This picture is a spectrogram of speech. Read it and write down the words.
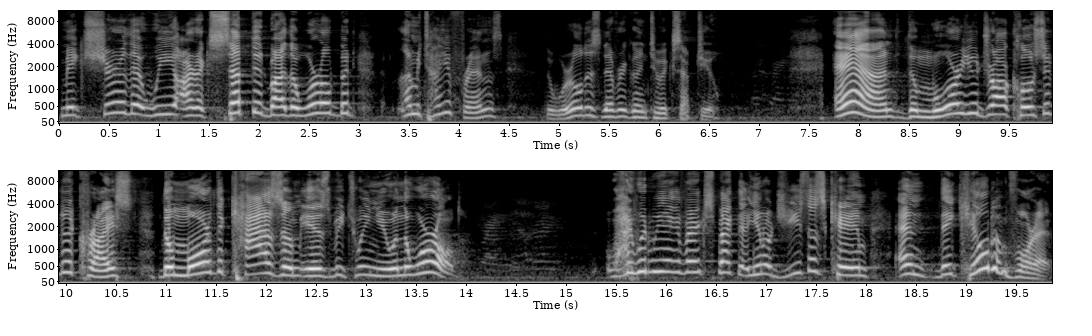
make sure that we are accepted by the world but let me tell you friends the world is never going to accept you. And the more you draw closer to Christ, the more the chasm is between you and the world. Why would we ever expect that? You know, Jesus came and they killed him for it.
